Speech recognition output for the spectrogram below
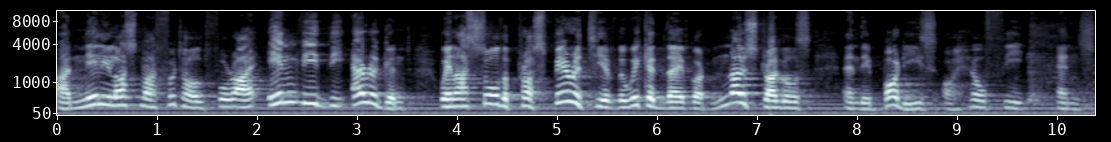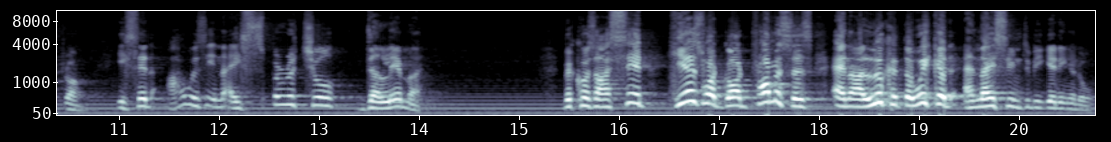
I nearly lost my foothold, for I envied the arrogant when I saw the prosperity of the wicked. They've got no struggles, and their bodies are healthy and strong. He said, I was in a spiritual dilemma. Because I said, Here's what God promises, and I look at the wicked, and they seem to be getting it all.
